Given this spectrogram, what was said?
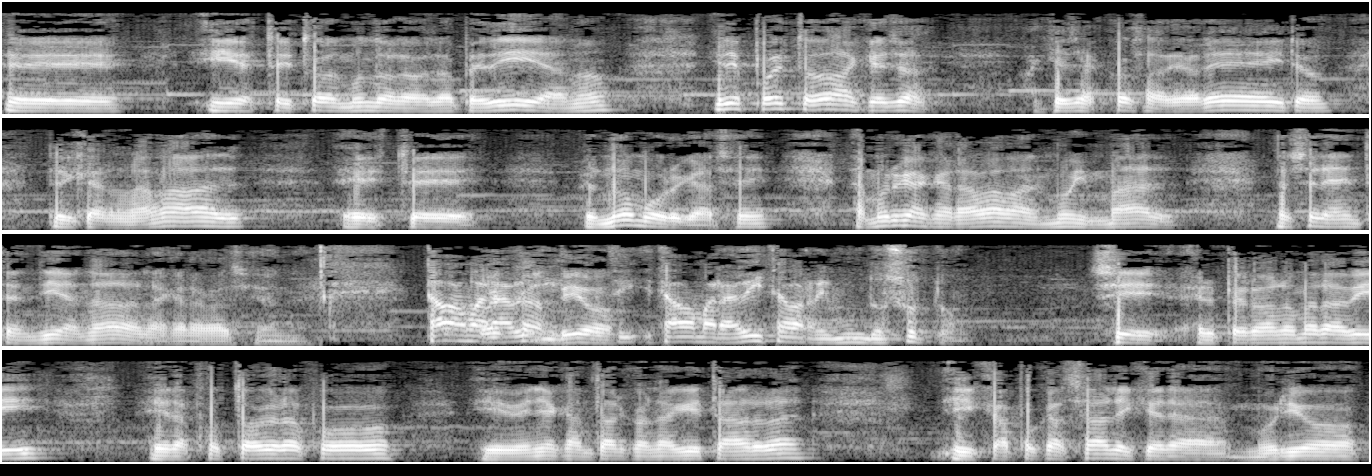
eh, y este todo el mundo lo, lo pedía, ¿no? Y después todas aquellas aquellas cosas de Oreiro, del carnaval, este, pero no murgas, ¿eh? Las murgas grababan muy mal, no se les entendía nada en las grabaciones. Estaba Maraví, sí, estaba Maraví, estaba Raimundo Soto. Sí, el peruano Maraví era fotógrafo y venía a cantar con la guitarra y Capo Casale, que era murió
